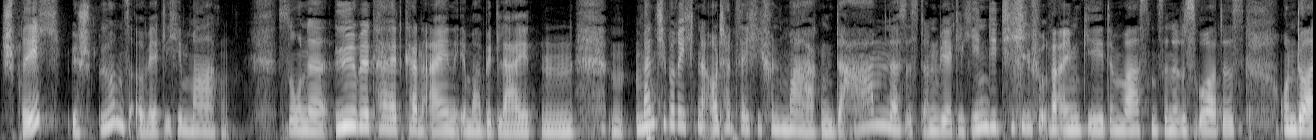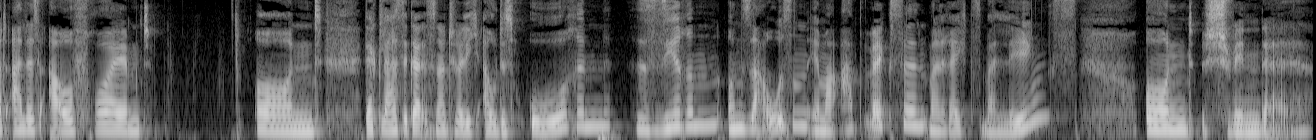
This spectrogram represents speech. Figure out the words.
Sprich, wir spüren es auch wirklich im Magen. So eine Übelkeit kann einen immer begleiten. Manche berichten auch tatsächlich von Magen-Darm, dass es dann wirklich in die Tiefe reingeht, im wahrsten Sinne des Wortes, und dort alles aufräumt. Und der Klassiker ist natürlich auch das Ohrensirren und Sausen, immer abwechselnd, mal rechts, mal links und Schwindel.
